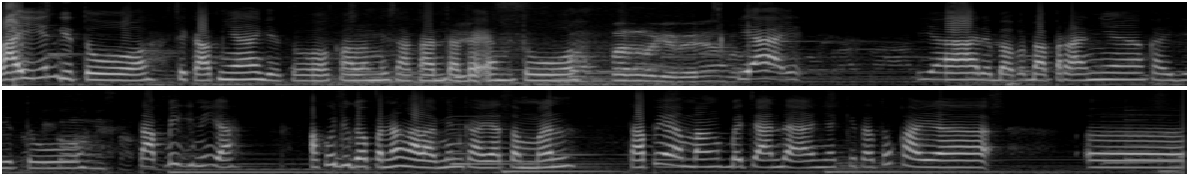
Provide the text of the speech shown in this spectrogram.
lain gitu sikapnya gitu. Kalau misalkan TTM tuh baper gitu ya ya i- ya ada baper-baperannya kayak gitu tapi gini ya aku juga pernah ngalamin kayak temen tapi emang bercandaannya kita tuh kayak eh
